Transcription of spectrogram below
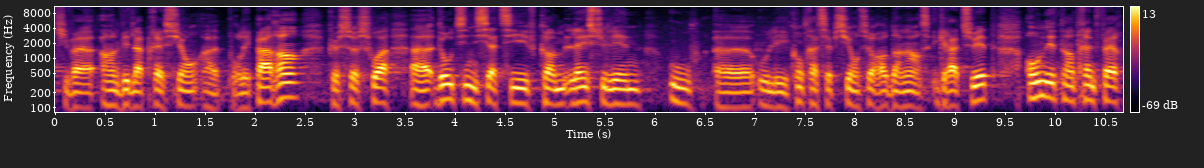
qui va enlever de la pression pour les parents, que ce soit d'autres initiatives comme l'insuline ou, ou, les contraceptions sur ordonnance gratuites. On est en train de faire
